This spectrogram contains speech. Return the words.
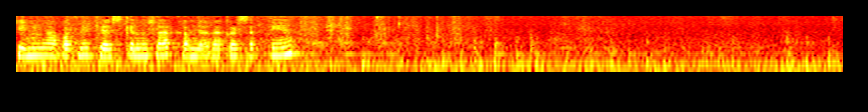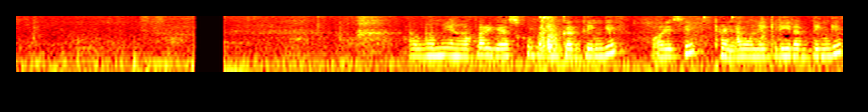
चीनी आप अपने टेस्ट के अनुसार कम ज़्यादा कर सकते हैं। अब हम यहाँ पर गैस को बंद कर देंगे और इसे ठंडा होने के लिए रख देंगे।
